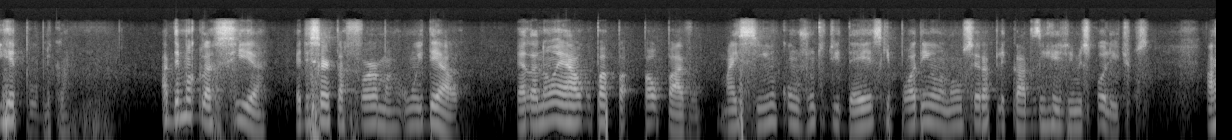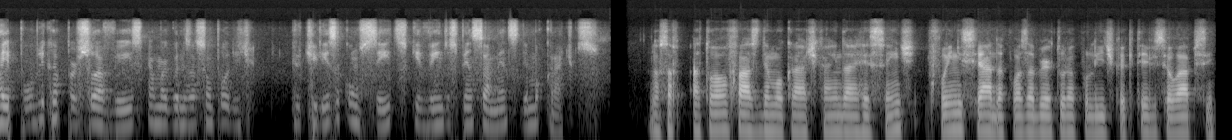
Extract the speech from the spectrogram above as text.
e república. A democracia é, de certa forma, um ideal. Ela não é algo palpável, mas sim um conjunto de ideias que podem ou não ser aplicadas em regimes políticos. A república, por sua vez, é uma organização política que utiliza conceitos que vêm dos pensamentos democráticos. Nossa atual fase democrática ainda é recente, foi iniciada após a abertura política que teve seu ápice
